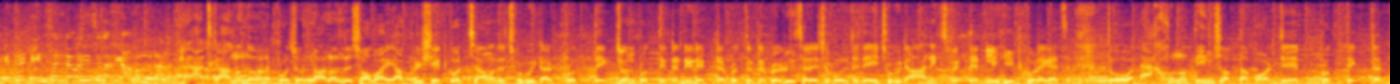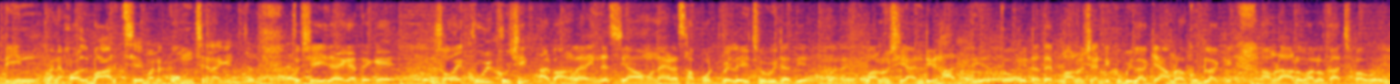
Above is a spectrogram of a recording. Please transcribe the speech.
আগে থেকে টেনশনটা বেশি আজকে আনন্দটা হ্যাঁ আজকে আনন্দ মানে প্রচণ্ড আনন্দ। সবাই অ্যাপ্রিসিয়েট করছে আমাদের ছবিটার। প্রত্যেকজন প্রত্যেকটা ডিরেক্টর প্রত্যেকটা প্রডিউসার এসে বলছে যে এই ছবিটা আনএক্সপেক্টেডলি হিট করে গেছে। তো এখনও তিন সপ্তাহ পর যে প্রত্যেকটা দিন মানে হল বাড়ছে মানে কমছে না কিন্তু। তো সেই জায়গা থেকে সবাই খুবই খুশি। আর বাংলা ইন্ডাস্ট্রি আমার মনে হয় একটা সাপোর্ট পেলে এই ছবিটা দিয়ে। মানে মানুষই আন্টির হাত দিয়ে। তো এটাতে মানুষী আন্টি খুবই লাগে আমরাও খুব লাকি আমরা আরও ভালো কাজ পাবো এই।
